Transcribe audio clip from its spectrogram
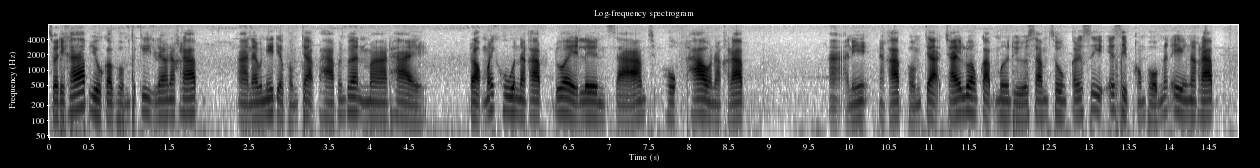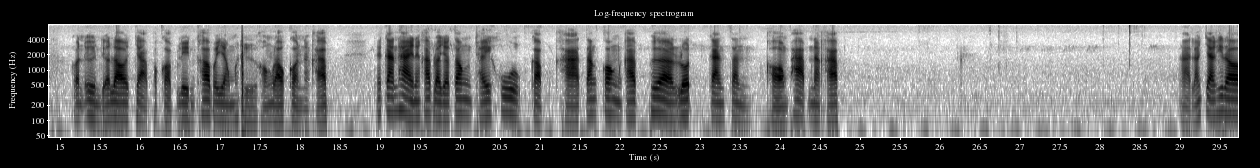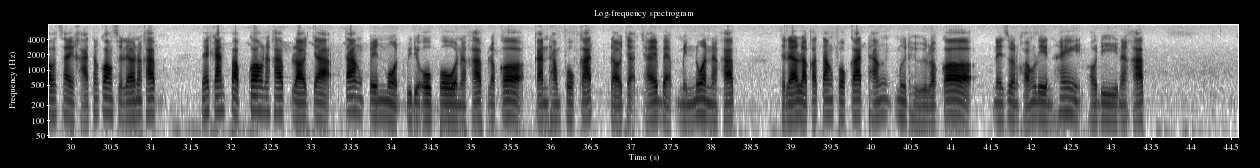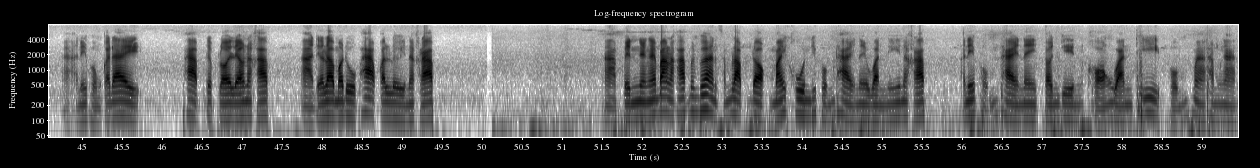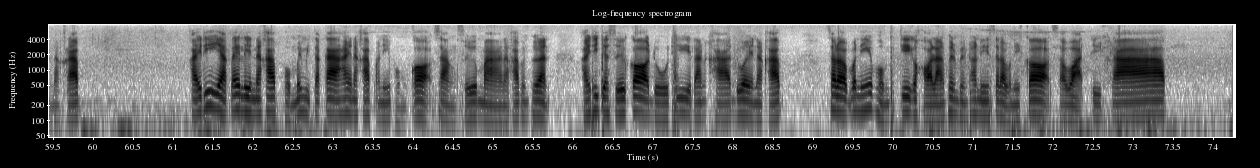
สวัสดีครับอยู่กับผมตะกี้อีกแล้วนะครับในวันนี้เดี๋ยวผมจะพาเพื่อนๆมาถ่ายดอกไม้คูณนะครับ ด้วยเลนส์36 เท่านะครับอ่าอันนี้นะครับผมจะใช้ร่วมกับมือถือ Samsung Galaxy S10 ของผมนั่นเองนะครับ ก่อนอื่นเดี๋ยวเราจะประกอบเลนส์เข้าไปยังมือถือของเราก่อนนะครับ ในการถ่ายนะครับเราจะต้องใช้คู่กับขาตั้งกล้องนะครับ เพื่อลดการสั่นของภาพนะครับ อ่า หลังจากที่เราใส่ขาตั้งกล้องเสร็จแล้วนะครับ ในการปรับกล้องนะครับ เราจะตั้งเป็นโหมดวิดีโอโปรนะครับ แล้วก็การทำโฟกัส เราจะใช้แบบมินนวลนะครับ เสร็จแล้วเราก็ตั้งโฟกัสทั้งมือถือแล้วก็ในส่วนของเลนให้พอดีนะครับอันนี้ผมก็ได้ภาพเรียบร้อยแล้วนะครับเดี๋ยวเรามาดูภาพกันเลยนะครับเป็นยังไงบ้างล่ะครับเพื่อนๆสำหรับดอกไม้คูณที่ผมถ่ายในวันนี้นะครับ อันนี้ผมถ่ายในตอนเย็นของวันที่ผมมาทำงานนะครับ ใครที่อยากได้เลนส์นะครับ ผมไม่มีตะกร้าให้นะครับ อันนี้ผมก็สั่งซื้อมานะครับเพื่อนๆ ใครที่จะซื้อก็ดูที่ร้านค้าด้วยนะครับสำหรับวันนี้ผมตะกี้ก็ขอลาเพื่อนเพียงเท่านี้สำหรับวันนี้ก็สวัสดีครับ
